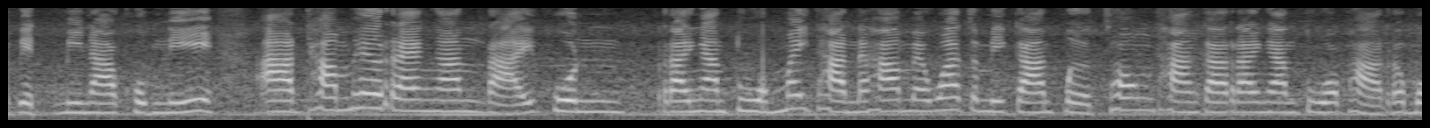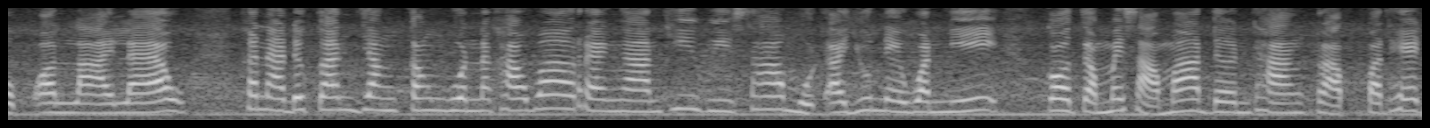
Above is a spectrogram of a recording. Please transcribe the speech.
31 มีนาคมนี้ อาจทำให้แรงงานหลายคนรายงานตัวไม่ทันนะคะแม้ว่าจะมีการเปิดช่องทางการรายงานตัวผ่านระบบออนไลน์แล้ว ขณะเดียวกันยังกังวลนะคะว่าแรงงานที่วีซ่าหมดอายุในวันนี้ ก็จะไม่สามารถเดินทางกลับประเทศ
